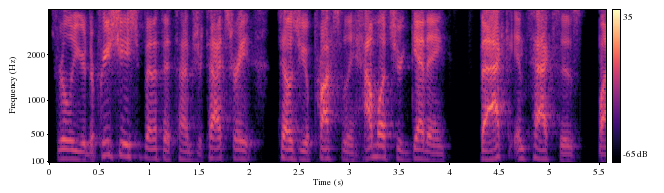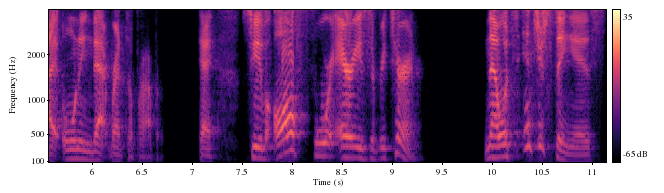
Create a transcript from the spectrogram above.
It's really your depreciation benefit times your tax rate tells you approximately how much you're getting back in taxes by owning that rental property. Okay. So you have all four areas of return. Now, what's interesting is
